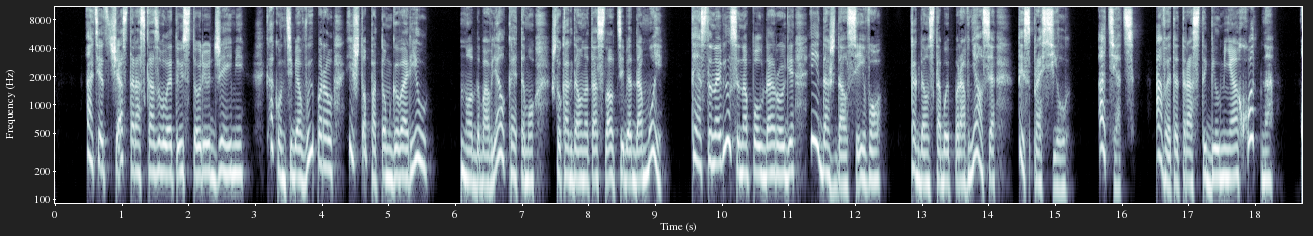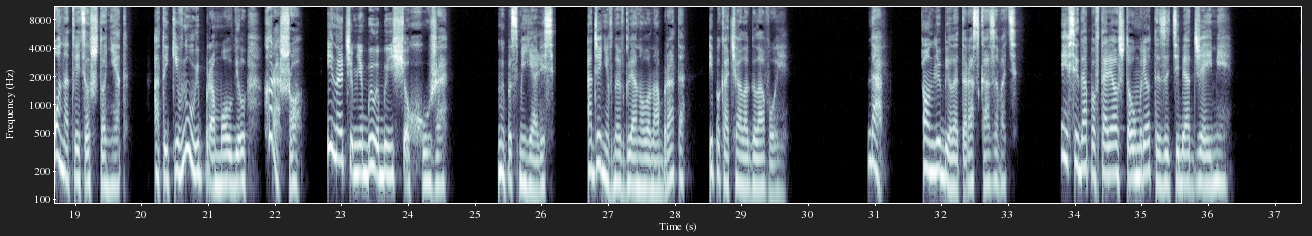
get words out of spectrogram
«Отец часто рассказывал эту историю Джейми, как он тебя выпорол и что потом говорил. Но добавлял к этому, что когда он отослал тебя домой, ты остановился на полдороге и дождался его. Когда он с тобой поравнялся, ты спросил, «Отец, а в этот раз ты бил меня охотно?» Он ответил, что нет. А ты кивнул и промолвил, «Хорошо, иначе мне было бы еще хуже». Мы посмеялись, а Дженни вновь глянула на брата и покачала головой. «Да, он любил это рассказывать. И всегда повторял, что умрет из-за тебя, Джейми».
